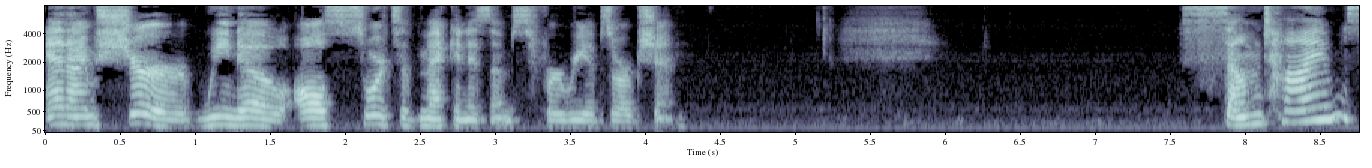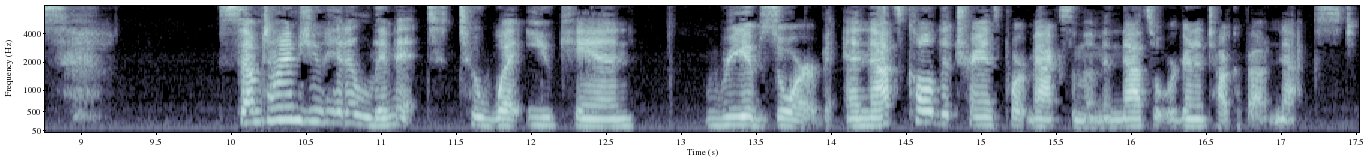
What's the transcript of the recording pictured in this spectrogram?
and I'm sure we know all sorts of mechanisms for reabsorption. Sometimes, sometimes you hit a limit to what you can reabsorb, and that's called the transport maximum, and that's what we're going to talk about next.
